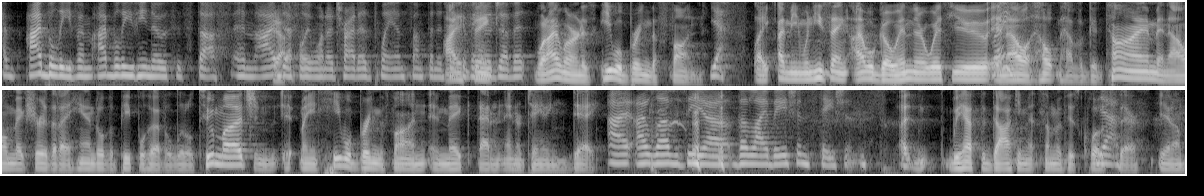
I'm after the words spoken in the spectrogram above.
I, I believe him. I believe he knows his stuff, and I Yeah. definitely want to try to plan something to take I advantage of it. what I learned is he will bring the fun. Yes. Like, I mean, when he's saying, I will go in there with you and I will help have a good time and I will make sure that I handle the people who have a little too much. And I mean, he will bring the fun and make that an entertaining day. I, I love the uh, the libation stations. Uh, we have to document some of his quotes Yes. there. You know,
